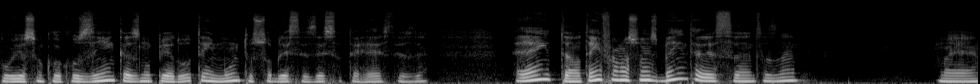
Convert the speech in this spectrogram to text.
O Wilson colocou os Incas no Peru tem muito sobre esses extraterrestres, né? É, então, tem informações bem interessantes, né? É.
